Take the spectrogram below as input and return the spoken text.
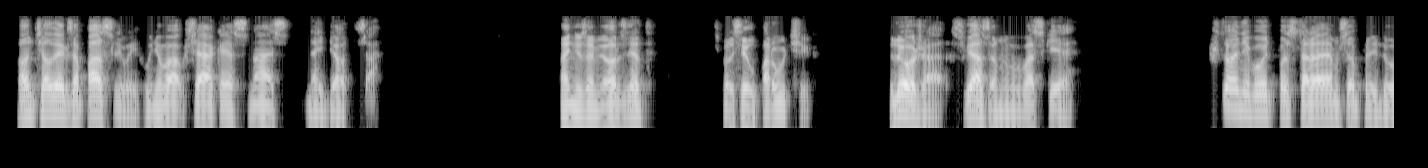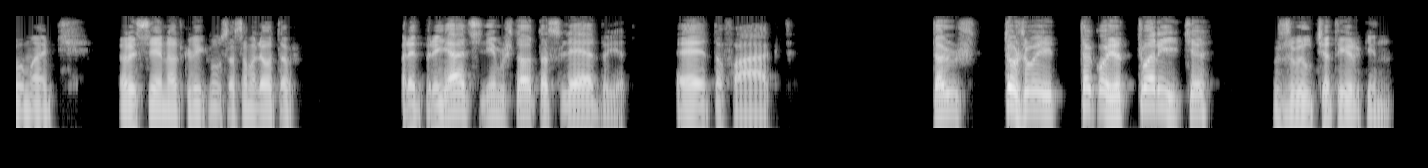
Он человек запасливый, у него всякая снасть найдется. — А не замерзнет? — спросил поручик лежа, связанным в воске. — Что-нибудь постараемся придумать, — рассеянно откликнулся Самолетов. — Предпринять с ним что-то следует. Это факт. — Да что же вы такое творите? — взвыл Четыркин.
